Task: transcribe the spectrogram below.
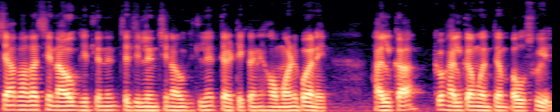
ज्या भागाचे नाव घेतले नाही ज्या जिल्ह्यांचे नाव घेतले नाही त्या ठिकाणी हवामान हलका किंवा हलका मध्यम पाऊस होईल.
